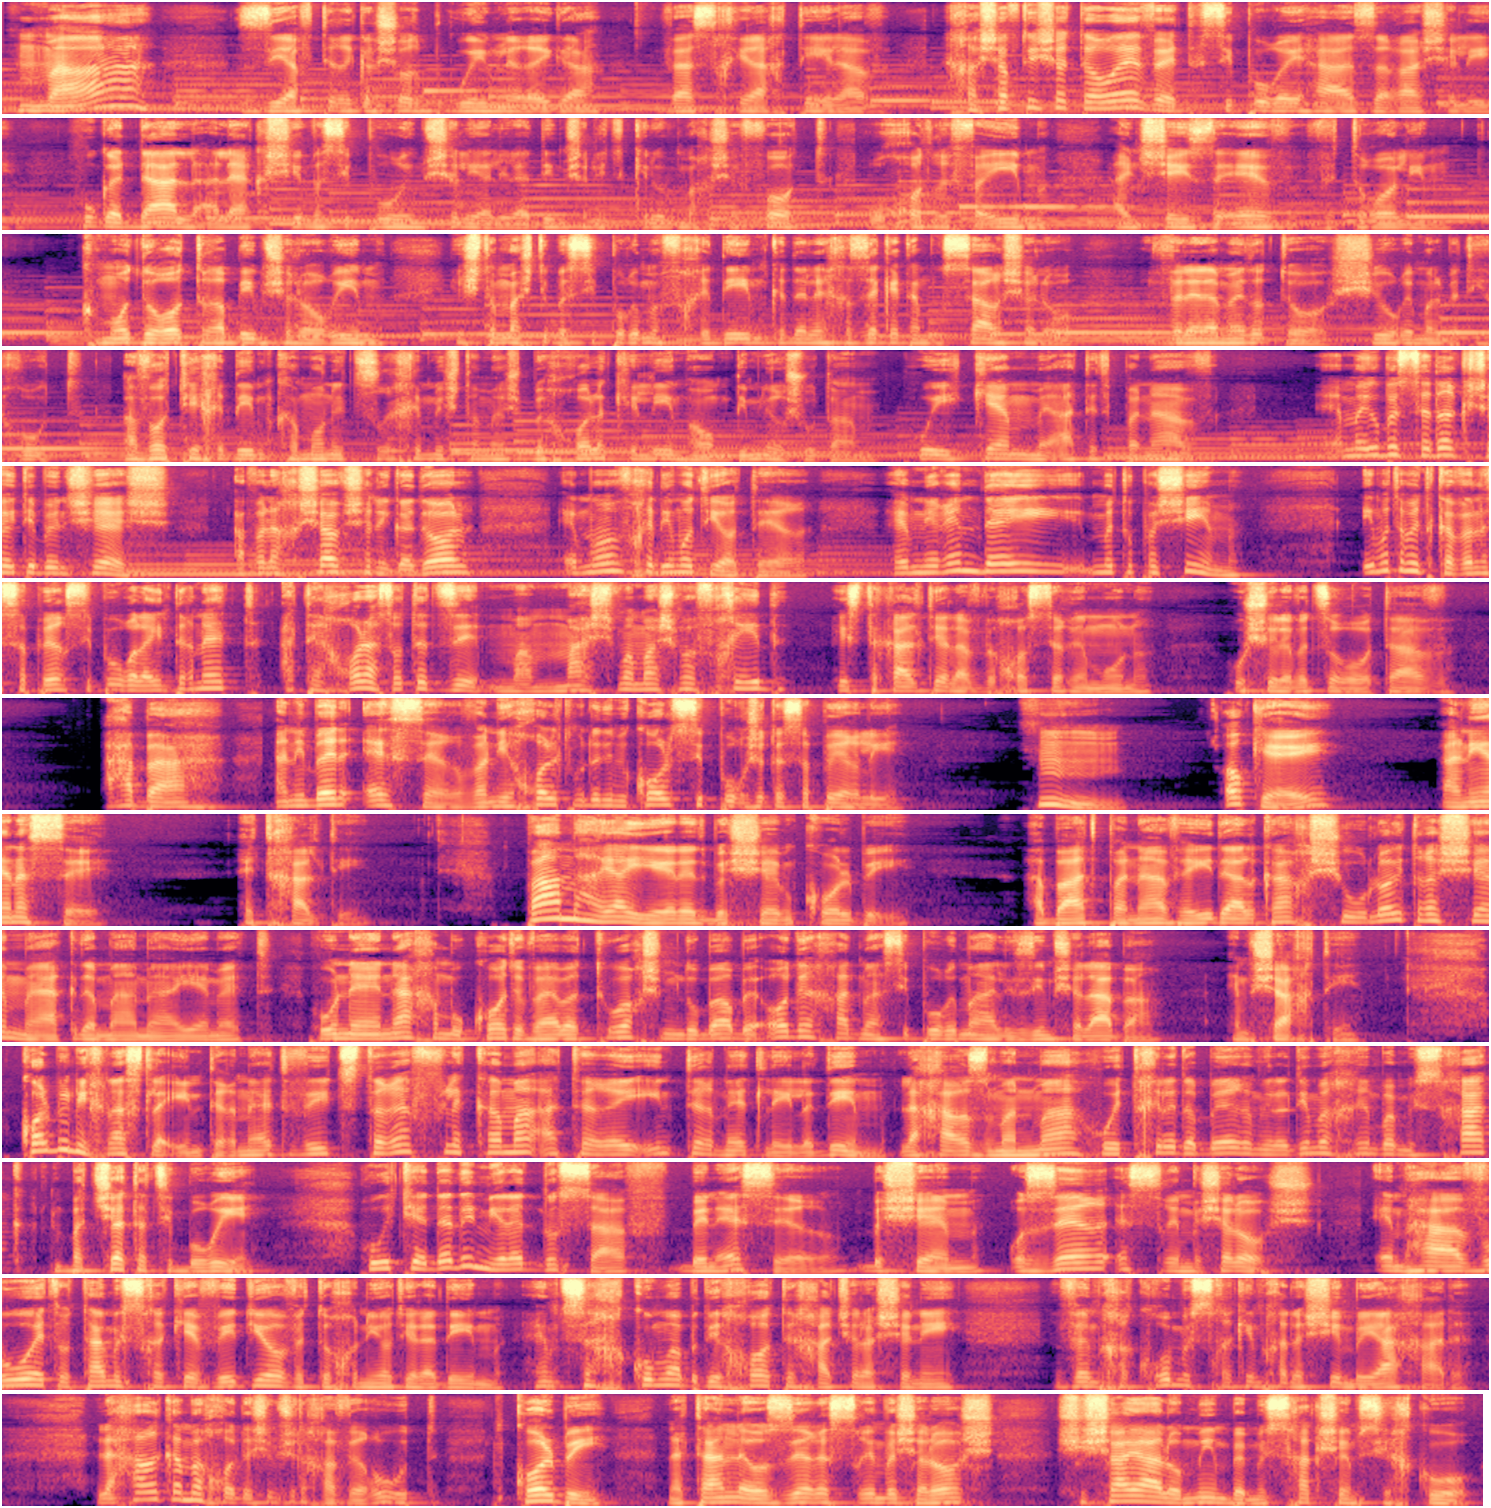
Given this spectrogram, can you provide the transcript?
מה? זייפתי רגשות פגועים לרגע, ואז חייכתי אליו. חשבתי שאתה אוהב את סיפורי האזהרה שלי. הוא גדל על להקשיב לסיפורים שלי על ילדים שנתקלו במכשפות, רוחות רפאים, אנשי זאב וטרולים. כמו דורות רבים של הורים, השתמשתי בסיפורים מפחידים כדי לחזק את המוסר שלו וללמד אותו שיעורים על בטיחות. אבות יחידים כמוני צריכים להשתמש בכל הכלים העומדים לרשותם. הוא עיקם מעט את פניו. הם היו בסדר כשהייתי בן שש, אבל עכשיו שאני גדול, הם לא מפחידים אותי יותר. הם נראים די מטופשים. אם אתה מתכוון לספר סיפור על האינטרנט, אתה יכול לעשות את זה ממש ממש מפחיד? הסתכלתי עליו בחוסר אמון. הוא שילב את זרועותיו. אבא, אני בן עשר, ואני יכול להתמודד עם כל סיפור שתספר לי. Hmm, אוקיי, אני אנסה. התחלתי. פעם היה ילד בשם קולבי. הבעת פניו העידה על כך שהוא לא התרשם מההקדמה המאיימת. הוא נאנח עמוקות והיה בטוח שמדובר בעוד אחד מהסיפורים העליזים של אבא. המשכתי. קולבי נכנס לאינטרנט והצטרף לכמה אתרי אינטרנט לילדים. לאחר זמן מה, הוא התחיל לדבר עם ילדים אחרים במשחק, בצ'אט הציבורי. הוא התיידד עם ילד נוסף, בן 10, בשם עוזר 23. הם אהבו את אותם משחקי וידאו ותוכניות ילדים. הם צחקו מהבדיחות אחד של השני, והם חקרו משחקים חדשים ביחד. לאחר כמה חודשים של חברות, קולבי נתן לעוזר 23 שישה יהלומים במשחק שהם שיחקו.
